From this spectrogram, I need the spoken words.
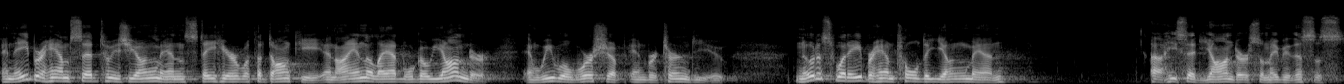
and Abraham said to his young men, Stay here with the donkey, and I and the lad will go yonder, and we will worship and return to you. Notice what Abraham told the young men. Uh, he said yonder, so maybe this is,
